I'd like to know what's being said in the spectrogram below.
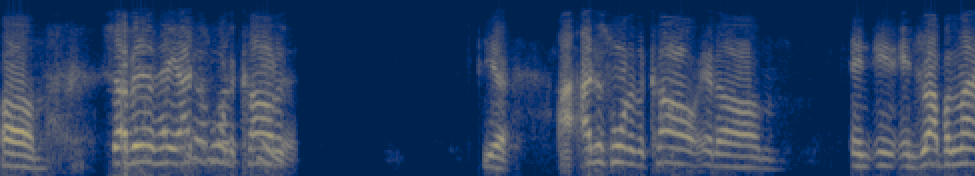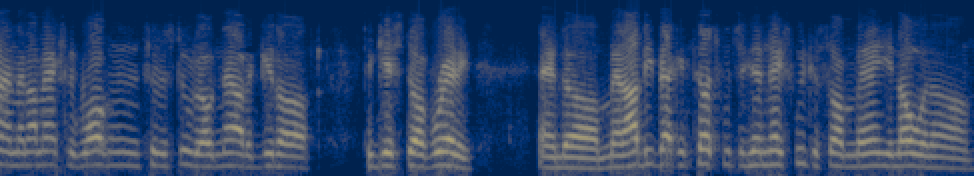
Um, Shabazz, hey, I just wanted to call to, yeah, I, I just wanted to call and um and, and and drop a line, man. I'm actually walking into the studio now to get uh to get stuff ready, and uh man, I'll be back in touch with you here next week or something, man. You know, and um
